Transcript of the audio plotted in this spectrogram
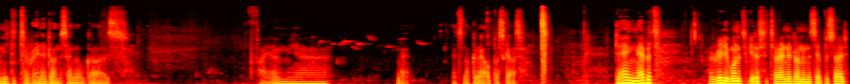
I need the Pteranodon saddle, guys. Phiomia. No, that's not going to help us, guys. Dang, Nabbit. I really wanted to get us a Pteranodon in this episode.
